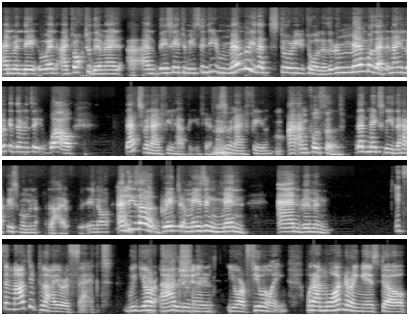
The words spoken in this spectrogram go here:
And when they when i talk to them and, I, and they say to me cindy remember that story you told us? Remember that? And i look at them and say wow that's when i feel happy yeah, that's mm. when i feel I, am fulfilled. That makes me the happiest woman alive you know? And these are great amazing men and women. It's the multiplier effect with your Absolutely. actions you're fueling. What i'm wondering is though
